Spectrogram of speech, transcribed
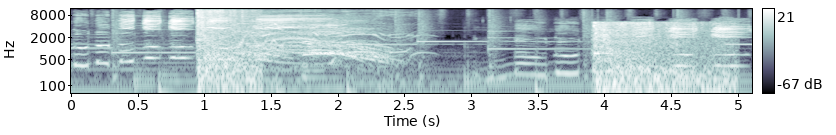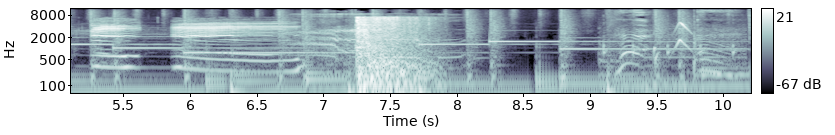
no, no, no, no, no, no! Uh,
